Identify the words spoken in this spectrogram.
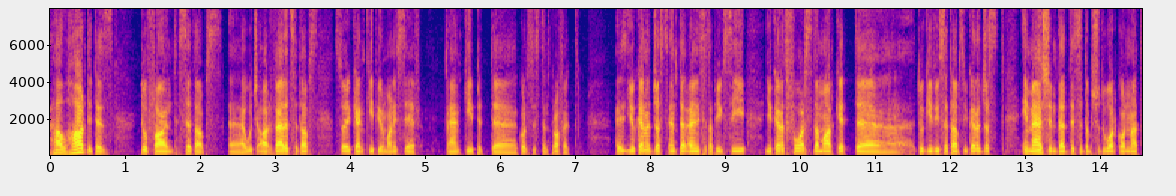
how hard it is to find setups uh, which are valid setups, so you can keep your money safe and keep it uh, consistent profit. Uh, you cannot just enter any setup you see. You cannot force the market uh, to give you setups. You cannot just imagine that this setup should work or not.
